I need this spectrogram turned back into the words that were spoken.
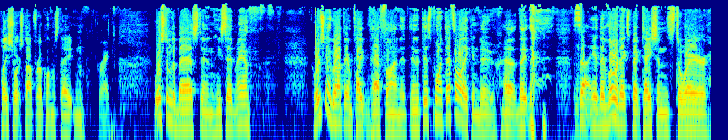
plays shortstop for Oklahoma State and Correct. wished him the best. And he said, man, we're just going to go out there and play, have fun. And at this point, that's all they can do. Uh, they, so, they've lowered expectations to where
